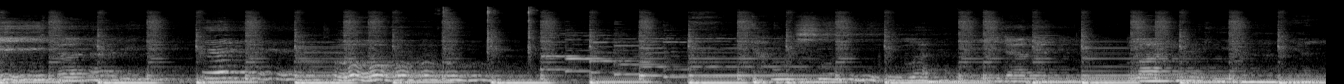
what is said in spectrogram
기다릴 때도 당신만 이라면 말이라면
